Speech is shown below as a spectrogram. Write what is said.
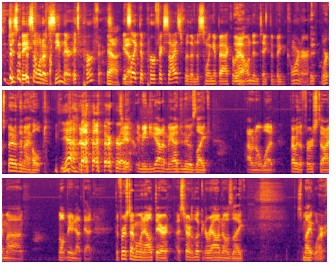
just based on what I've seen there, it's perfect. Yeah. It's Yeah. like the perfect size for them to swing it back around and take the big corner. it works better than I hoped. Yeah. right. I mean, you got to imagine it was like, I don't know what, probably the first time, uh, well, maybe not that. The first time I went out there, I started looking around and I was like, this might work.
